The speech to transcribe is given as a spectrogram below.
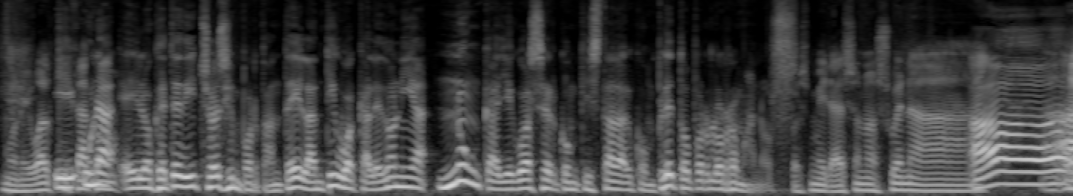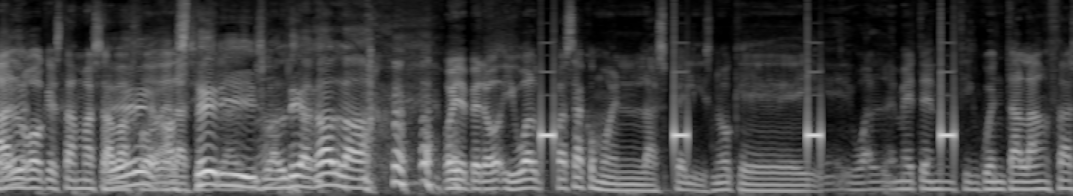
Bueno, igual y una, eh, lo que te he dicho es importante, la antigua Caledonia nunca llegó a ser conquistada al completo por los romanos. Pues mira, eso nos suena a ah, algo que está más abajo de las Asteris, la aldea gala. Oye, pero igual pasa como en las pelis, ¿no? Que igual le meten 50 lanzas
